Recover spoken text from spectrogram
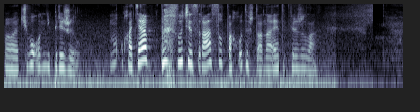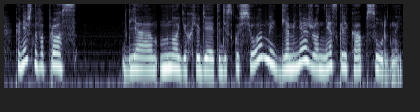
э, чего он не пережил? Ну, хотя в случае с Рассел, походу, что она это пережила. Конечно, вопрос для многих людей это дискуссионный, для меня же он несколько абсурдный.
